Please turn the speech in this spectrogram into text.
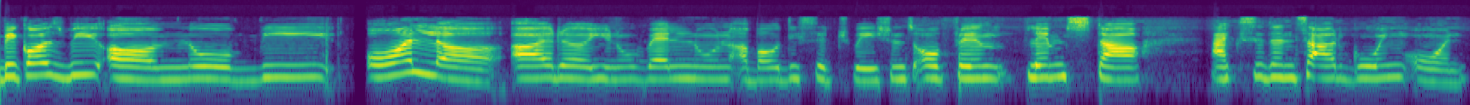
Because we um know we all uh, are uh, you know well known about the situations of film film star accidents are going on.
